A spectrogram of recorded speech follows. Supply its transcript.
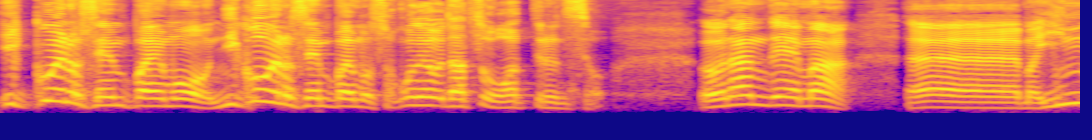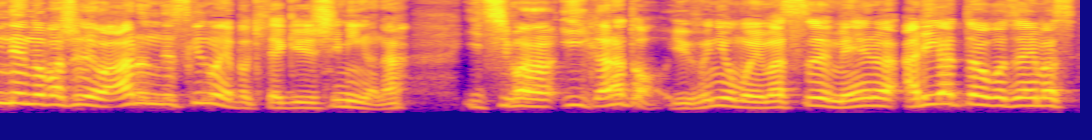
1個目の先輩も2個目の先輩もそこで夏終わってるんですよ。なんで、まあ、えー、まあ、因縁の場所ではあるんですけども、やっぱ北九州市民がな、一番いいかなというふうに思います。メールありがとうございます。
